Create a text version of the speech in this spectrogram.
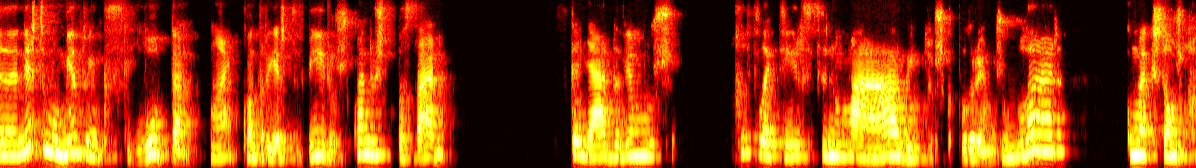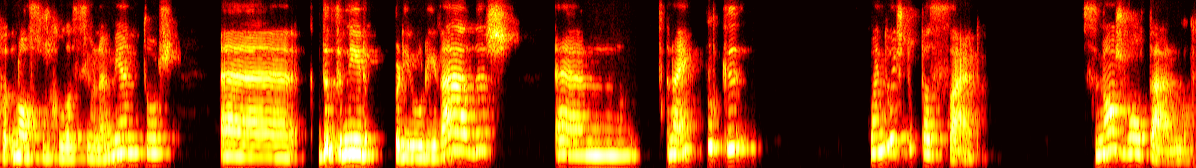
uh, neste momento em que se luta é? contra este vírus, quando isto passar, se calhar devemos refletir se não há hábitos que poderemos mudar, como é que estão os nossos relacionamentos, uh, definir prioridades, um, não é? Porque quando isto passar, se nós voltarmos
